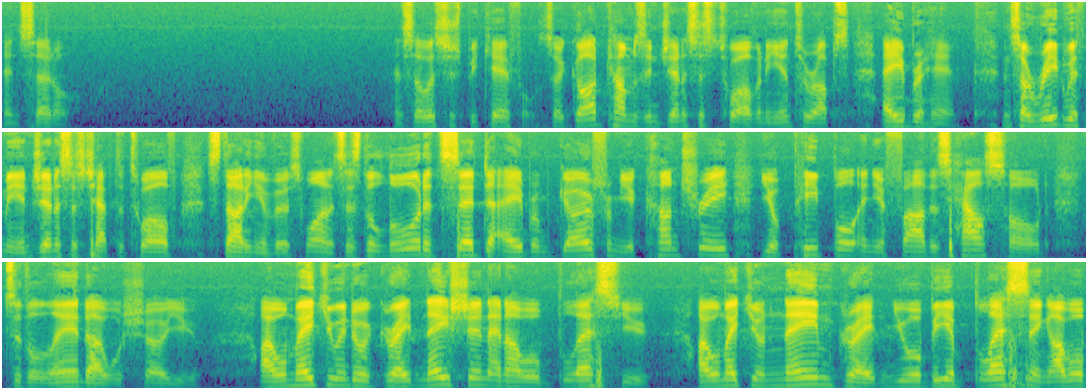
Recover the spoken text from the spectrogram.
and settle. And so let's just be careful. So God comes in Genesis 12 and he interrupts Abraham. And so read with me in Genesis chapter 12, starting in verse 1. It says, The Lord had said to Abram, Go from your country, your people, and your father's household to the land I will show you. I will make you into a great nation and I will bless you. I will make your name great and you will be a blessing. I will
